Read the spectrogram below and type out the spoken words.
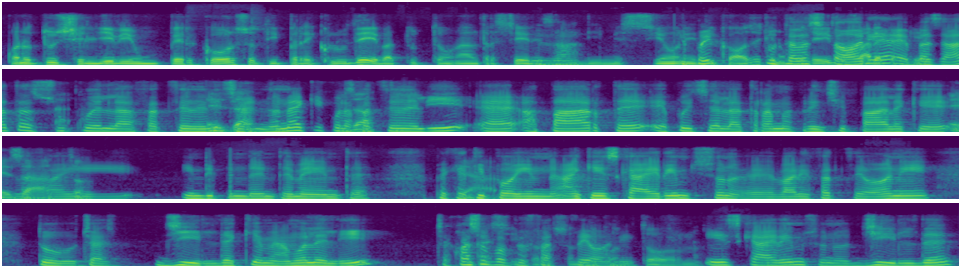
quando tu sceglievi un percorso ti precludeva tutta un'altra serie di- Esatto. di, missioni E di cose che tutta la storia fare è perché- basata su eh, quella fazione lì, cioè Esatto, non è che quella esatto. fazione lì è a parte e poi c'è la trama principale che Esatto. la fai indipendentemente, perché Chiaro. tipo in- anche in Skyrim ci sono le varie fazioni, tu, cioè gilde, chiamiamole lì, cioè qua sono sì, proprio sono di fazioni. contorno. In Skyrim sono gilde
